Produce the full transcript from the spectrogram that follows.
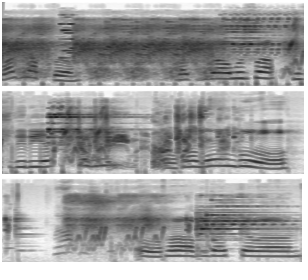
Bug yaptım. Bak bir daha olursa göstereyim. Oha ne oldu? Oha bir dakika lan.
